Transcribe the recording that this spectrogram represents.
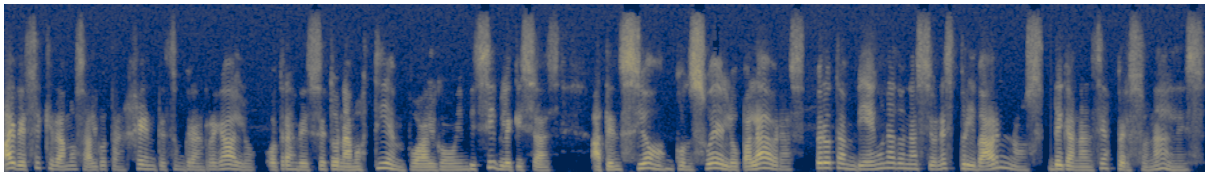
Hay veces que damos algo tangente, es un gran regalo, otras veces donamos tiempo, algo invisible quizás, atención, consuelo, palabras, pero también una donación es privarnos de ganancias personales,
